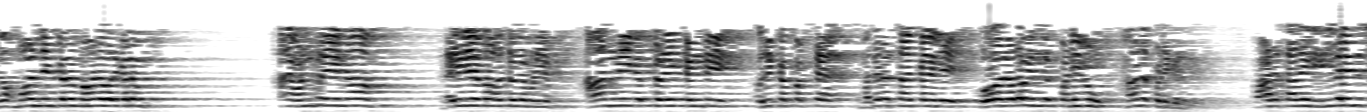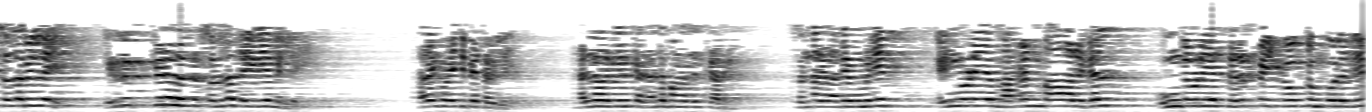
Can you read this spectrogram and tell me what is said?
மாநிலங்களும் மாணவர்களும். ஒன்றை நாம் தைரியமாக சொல்ல முடியும். ஆன்மீகத்துறை கண்டு ஒதுக்கப்பட்ட மதரசாக்களிலே ஓரளவு இந்த பணிவு காணப்படுகிறது. பாடசாலையில் இல்லை என்று சொல்லவில்லை. இருக்கிறது என்று சொல்ல தைரியம் இல்லை. தரங்குழைத்து பேசவில்லை. நல்லவர்கள் இருக்க நல்ல மாணவர்கள் இருக்கார்கள் சொன்னார்கள் அதே என்னுடைய மகன்மார்கள் உங்களுடைய செருப்பை தூக்கும் பொழுது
